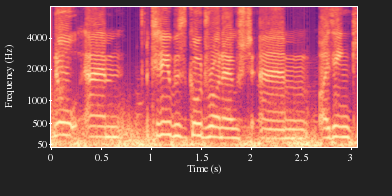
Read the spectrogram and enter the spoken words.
no, um, today was a good run out. Um, I think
